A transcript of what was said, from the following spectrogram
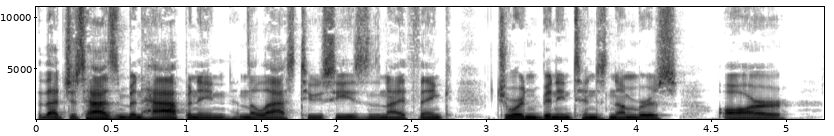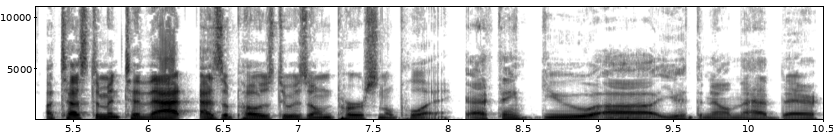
that just hasn't been happening in the last two seasons. And I think Jordan Binnington's numbers are a testament to that as opposed to his own personal play. I think you uh, you hit the nail on the head there.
